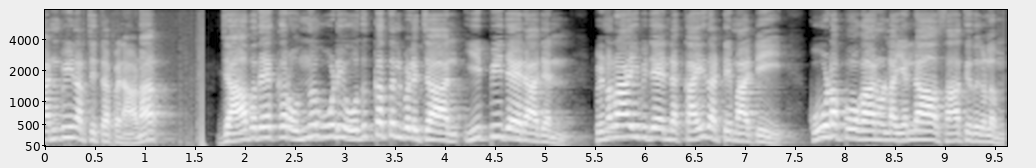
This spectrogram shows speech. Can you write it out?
കൺവീനർ ചിറ്റപ്പനാണ്. ജാവദേക്കർ ഒന്നുകൂടി ഒതുക്കത്തിൽ വിളിച്ചാൽ ഇ പി ജയരാജൻ പിണറായി വിജയന്റെ കൈ തട്ടിമാറ്റി കൂടെ പോകാനുള്ള എല്ലാ സാധ്യതകളും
